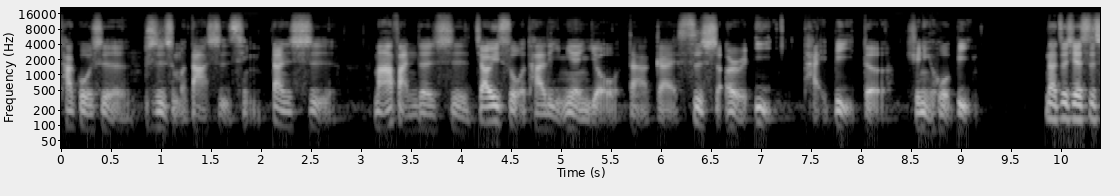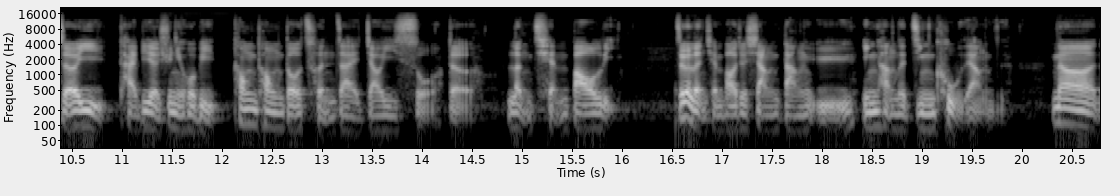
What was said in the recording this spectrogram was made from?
他过世不是什么大事情，但是麻烦的是，交易所它里面有大概四十二亿台币的虚拟货币。那这些四十二亿台币的虚拟货币，通通都存在交易所的冷钱包里。这个冷钱包就相当于银行的金库这样子。那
